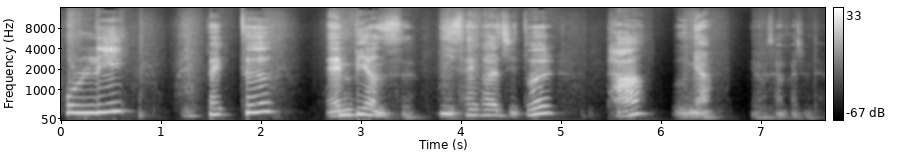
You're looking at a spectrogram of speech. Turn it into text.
foley, effect, ambience 이 세 가지들 다 음향이라고 생각하시면 돼요.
